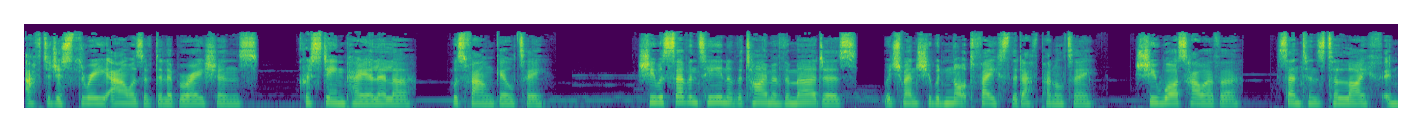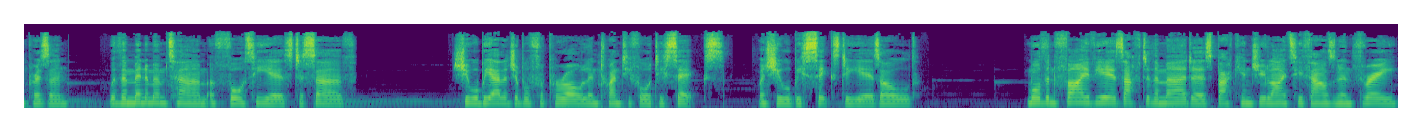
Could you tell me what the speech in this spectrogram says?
After just three hours of deliberations, Christine Paolilla was found guilty. She was 17 at the time of the murders, which meant she would not face the death penalty. She was, however, sentenced to life in prison with a minimum term of 40 years to serve. She will be eligible for parole in 2046 when she will be 60 years old. More than five years after the murders back in July 2003,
